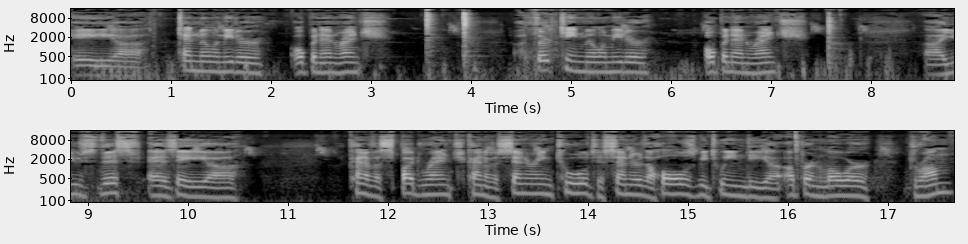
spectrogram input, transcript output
a uh, 10 millimeter open end wrench, a 13 millimeter open end wrench. I use this as a uh, kind of a spud wrench, kind of a centering tool to center the holes between the uh, upper and lower drum.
